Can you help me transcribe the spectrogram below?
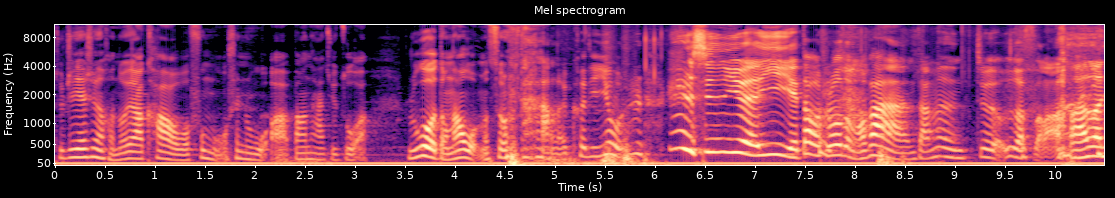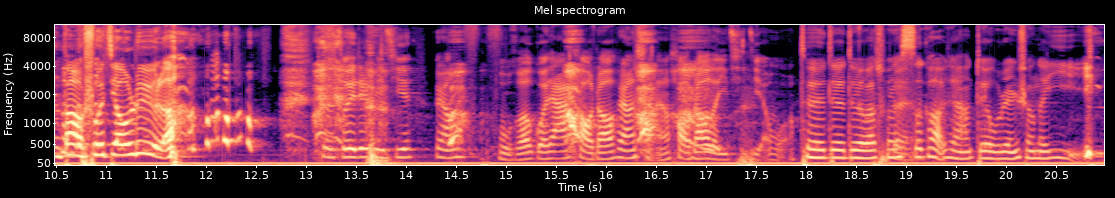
就这些事情很多要靠我父母甚至我帮他去做。如果等到我们岁数大了，科技又日日新月异，到时候怎么办？咱们就饿死了。完了，你把我说焦虑了。对，所以这是一期非常。符合国家号召，非常响应号召的一期节目。对对对，我要重新思考一下对我人生的意义。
